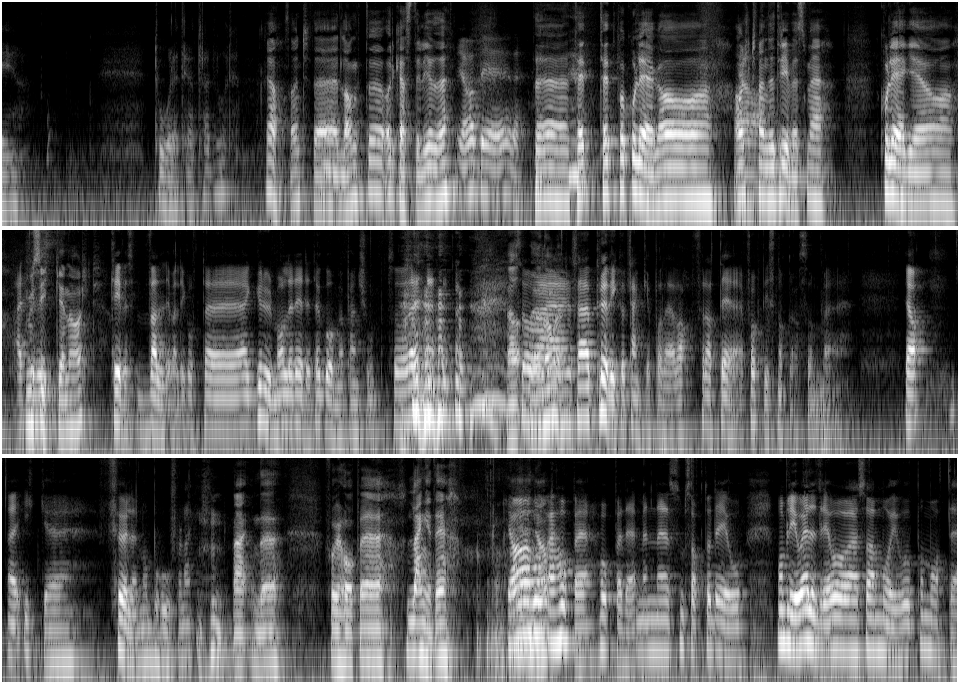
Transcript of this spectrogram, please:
to eller 33 år. Ja, sant. Det er et langt uh, orkesterliv, det. Ja, det er det. Det er tett, tett på kollegaer og alt, ja. men det trives med kollegiet og trives, musikken og alt? trives veldig veldig godt. Jeg gruer meg allerede til å gå med pensjon. Så, ja, så, jeg, så, jeg, prøver ikke å tenke på det, da. For at det er faktisk noe som eh, ja, jeg ikke føler noe behov for, nei. Nei, det får vi håpe lenge til. Ja, jeg, håper, håper, det. Men uh, som sagt, det er jo Man blir jo eldre, og så jeg må jo på en måte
